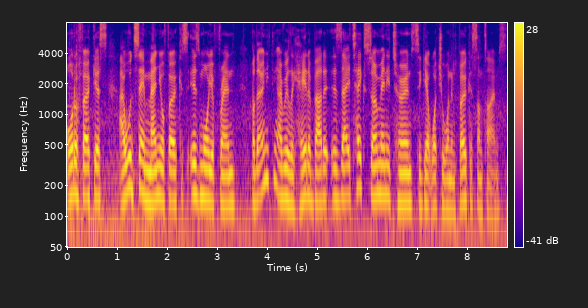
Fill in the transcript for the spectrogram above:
autofocus, I would say manual focus is more your friend, but the only thing I really hate about it is that it takes so many turns to get what you want in focus sometimes.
